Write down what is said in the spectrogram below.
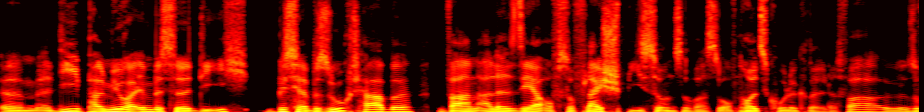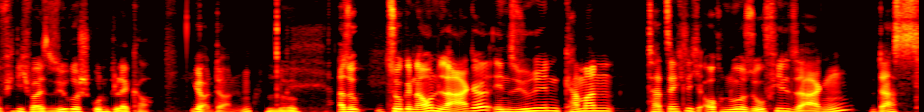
ähm, die Palmyra-Imbisse, die ich bisher besucht habe, waren alle sehr auf so Fleischspieße und sowas, so auf einen Holzkohlegrill. Das war, äh, so viel ich weiß, syrisch und lecker. Ja, dann. Ne? Also zur genauen Lage in Syrien kann man tatsächlich auch nur so viel sagen, dass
